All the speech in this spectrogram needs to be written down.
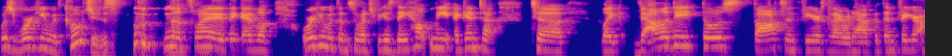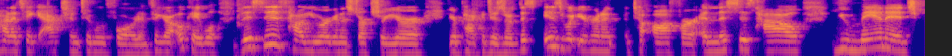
was working with coaches. That's why i think i love working with them so much because they helped me again to to like validate those thoughts and fears that I would have, but then figure out how to take action to move forward and figure out, okay, well, this is how you are going to structure your your packages, or this is what you're going to to offer, and this is how you manage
